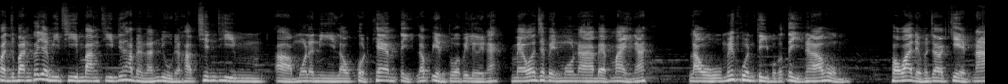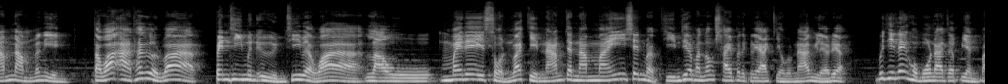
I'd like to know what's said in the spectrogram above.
ปัจจุบันก็ยังมีทีมบางทีมที่ทำแบบนั้นอยู่นะครับ เช่นทีมอ่าโมลานีเรากดแค่อันติแล้วเปลี่ยนตัวไปเลยนะ แม้ว่าจะเป็นโมนาแบบใหม่นะ เราไม่ควรตีปกตินะครับผม เพราะว่าเดี๋ยวมันจะเกตน้ำนำนั่นเอง แต่ว่าอาถ้าเกิดว่าเป็นทีมอื่นๆที่แบบว่าเราไม่ได้สนว่าเกตน้ำจะนำไหมเช่นแบบทีมที่มันต้องใช้ปฏิกิริยาเกี่ยวกับน้ำอยู่แล้วเนี่ยวิธีเล่นของโมนาจะเปลี่ยนไป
